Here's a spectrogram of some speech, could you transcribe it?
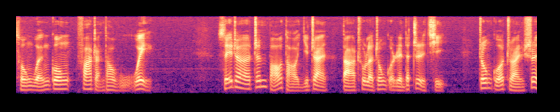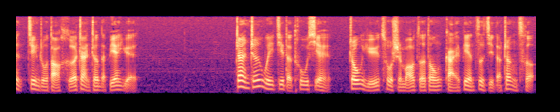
从文攻发展到武卫。随着珍宝岛一战打出了中国人的志气，中国转瞬进入到核战争的边缘。战争危机的突现，终于促使毛泽东改变自己的政策，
